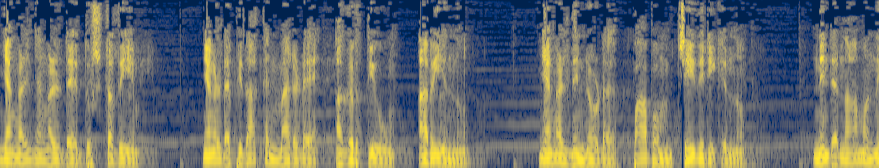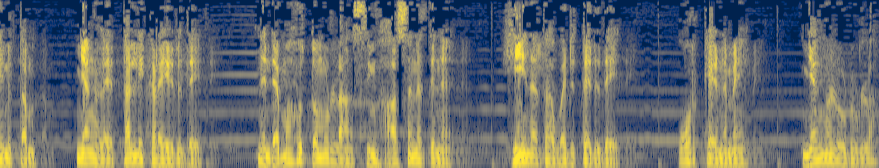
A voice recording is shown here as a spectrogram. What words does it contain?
ഞങ്ങൾ ഞങ്ങളുടെ ദുഷ്ടതയും ഞങ്ങളുടെ പിതാക്കന്മാരുടെ അകൃത്യവും അറിയുന്നു. ഞങ്ങൾ നിന്നോട് പാപം ചെയ്തിരിക്കുന്നു. നിന്റെ നാമനിമിത്തം ഞങ്ങളെ തള്ളിക്കളയരുതേ. നിന്റെ മഹത്വമുള്ള സിംഹാസനത്തിന് ഹീനത വരുത്തരുതേ. ഓർക്കേണമേ ഞങ്ങളോടുള്ള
